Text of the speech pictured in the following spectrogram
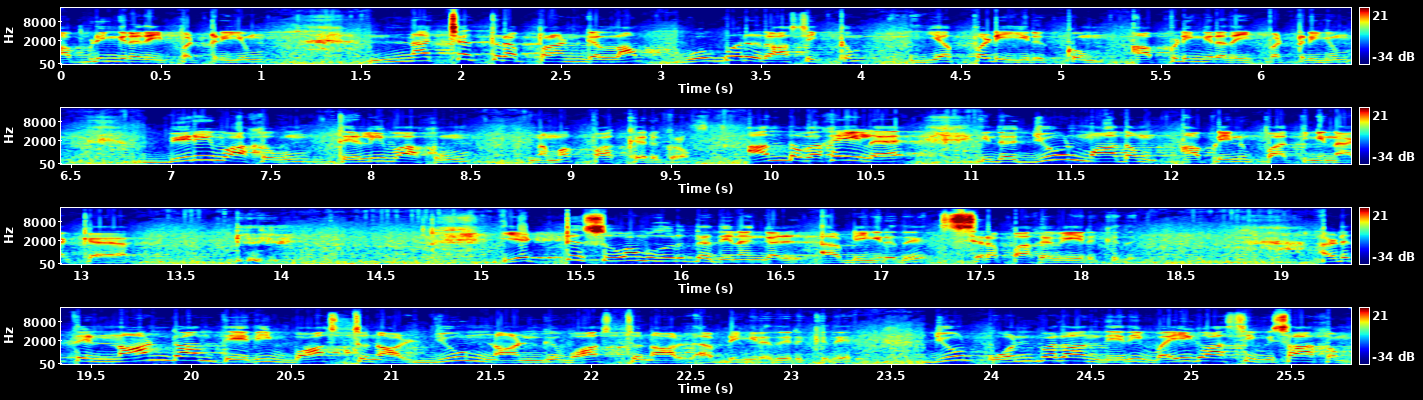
அப்படிங்கிறதை பற்றியும் நட்சத்திர பலன்கள்லாம் ஒவ்வொரு ராசிக்கும் எப்படி இருக்கும் அப்படிங்கிறதை பற்றியும் விரிவாகவும் தெளிவாகவும் நம்ம பார்க்க இருக்கிறோம். அந்த வகையில் இந்த ஜூன் மாதம் அப்படின்னு பார்த்தீங்கன்னாக்க எட்டு சுவமுகூர்த்த தினங்கள் அப்படிங்கிறது சிறப்பாகவே இருக்குது. அடுத்து நான்காம் தேதி வாஸ்து நாள். ஜூன் நான்கு வாஸ்து நாள் அப்படிங்கிறது இருக்குது. ஜூன் ஒன்பதாம் தேதி வைகாசி விசாகம்.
